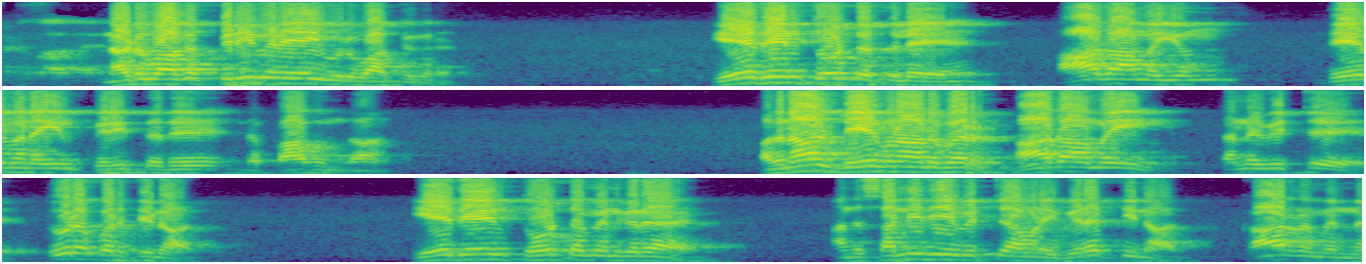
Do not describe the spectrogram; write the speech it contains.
நடுவாக நடுவாக பிரிவினையை உருவாக்குகிறது. ஏதேன் தோட்டத்திலே ஆதாமையும் தேவனையும் பிரித்தது இந்த பாவம்தான். அதனால் தேவனானவர் ஆதாமை தன்னை விட்டு தூரப்படுத்தினார். ஏதேன் தோட்டம் என்கிற அந்த சந்நிதியை விட்டு அவனை விரட்டினார். காரணம் என்ன?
